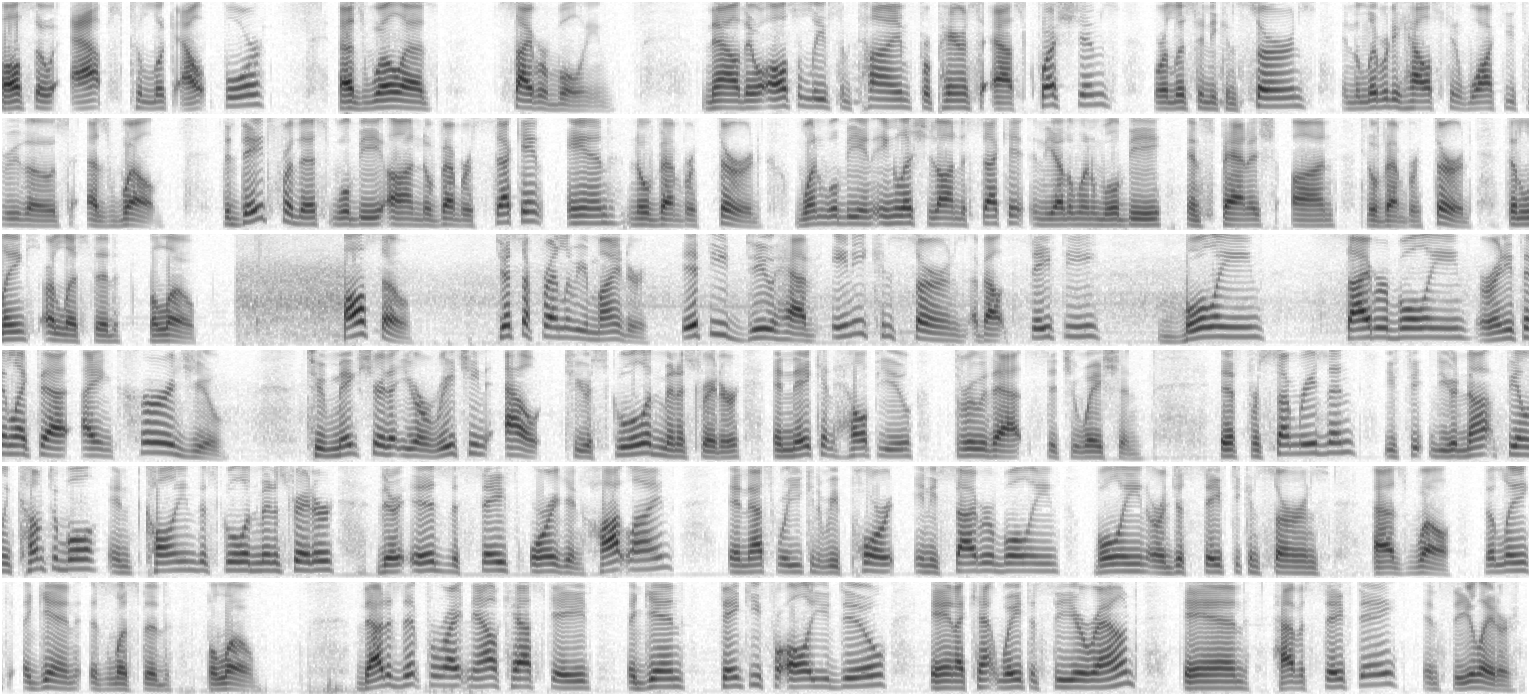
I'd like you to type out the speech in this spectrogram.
also apps to look out for, as well as cyberbullying. Now, they will also leave some time for parents to ask questions or list any concerns, and the Liberty House can walk you through those as well. The dates for this will be on November 2nd and November 3rd. One will be in English on the 2nd and the other one will be in Spanish on November 3rd. The links are listed below. Also, just a friendly reminder, if you do have any concerns about safety, bullying, cyberbullying, or anything like that, I encourage you to make sure that you're reaching out to your school administrator and they can help you through that situation. If for some reason you you're not feeling comfortable in calling the school administrator, there is the Safe Oregon hotline, and that's where you can report any cyberbullying, bullying, or just safety concerns as well. The link, again, is listed below. That is it for right now, Cascade. Again, thank you for all you do, and I can't wait to see you around, and have a safe day, and see you later.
